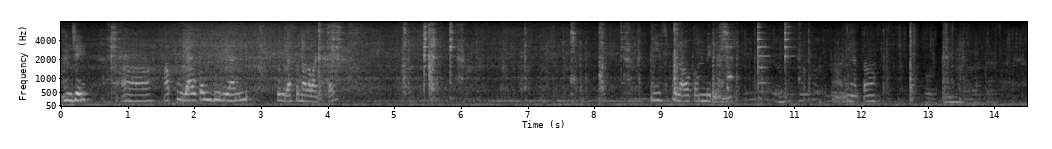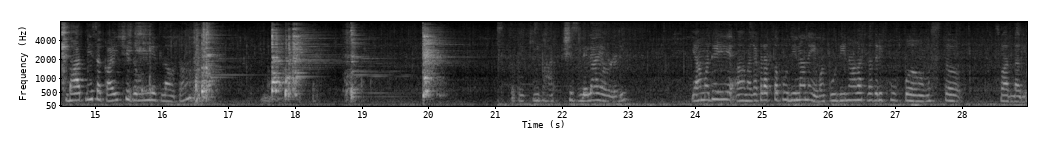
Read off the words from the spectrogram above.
म्हणजे हा पुलाव पण बिर्याणी होईल असं मला वाटतं पीस पुलाव कम बिर्याणी. आणि आता भात मी सकाळी शिजवून घेतला होता. की भात शिजलेला आहे ऑलरेडी यामध्ये माझ्याकडे आत्ता पुदिना नाही पण पुदिना घातला तरी खूप मस्त स्वाद लागेल.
